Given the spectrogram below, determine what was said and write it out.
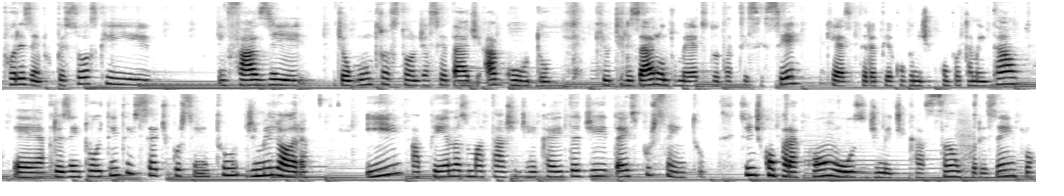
por exemplo, pessoas que em fase de algum transtorno de ansiedade agudo que utilizaram do método da TCC, que é essa terapia cognitivo comportamental, é, apresentou 87% de melhora e apenas uma taxa de recaída de 10%. Se a gente comparar com o uso de medicação, por exemplo,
